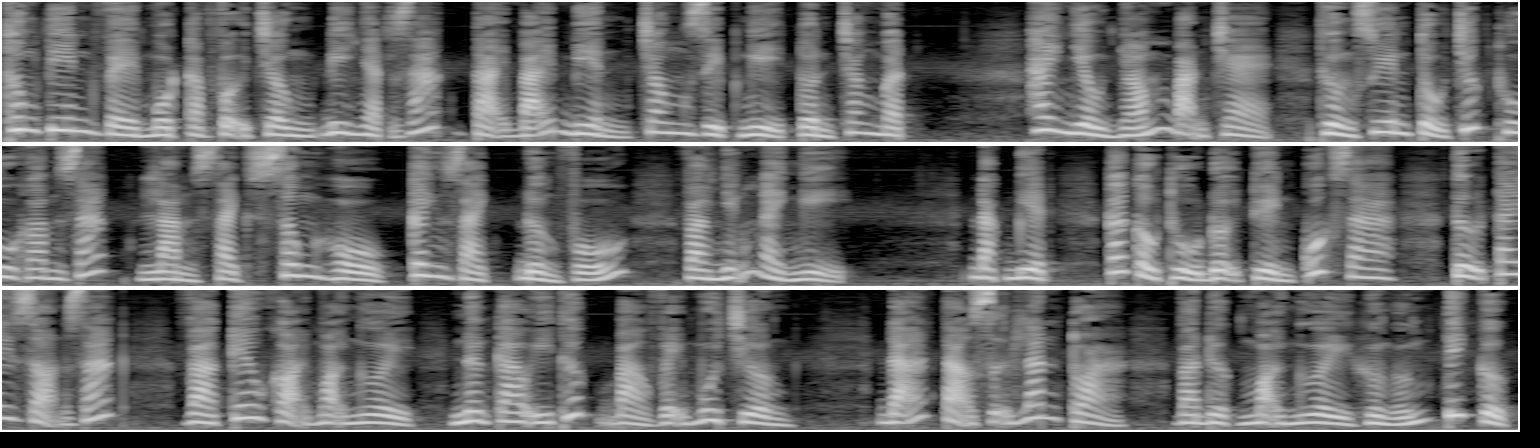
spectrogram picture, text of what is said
thông tin về một cặp vợ chồng đi nhặt rác tại bãi biển trong dịp nghỉ tuần trăng mật, hay nhiều nhóm bạn trẻ thường xuyên tổ chức thu gom rác làm sạch sông hồ, kênh rạch, đường phố vào những ngày nghỉ. Đặc biệt, các cầu thủ đội tuyển quốc gia tự tay dọn rác và kêu gọi mọi người nâng cao ý thức bảo vệ môi trường, đã tạo sự lan tỏa và được mọi người hưởng ứng tích cực.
